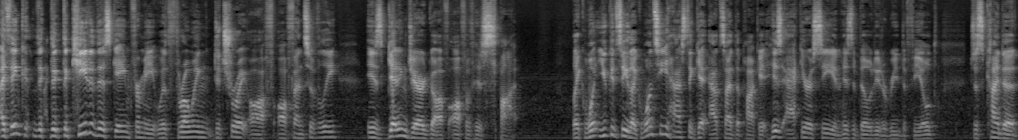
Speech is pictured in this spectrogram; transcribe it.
I think the, the the key to this game for me with throwing Detroit off offensively is getting Jared Goff off of his spot. Like what you could see, like once he has to get outside the pocket, his accuracy and his ability to read the field just kind of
